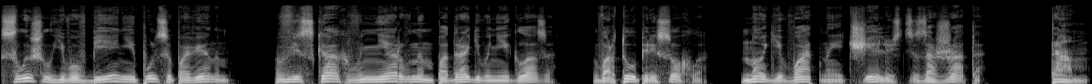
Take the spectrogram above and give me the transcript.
Слышал его в биении пульса по венам, в висках, в нервном подрагивании глаза. Во рту пересохло, ноги ватные, челюсть зажата. Там,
